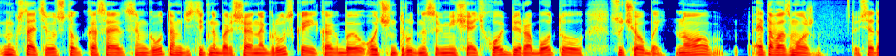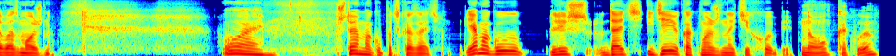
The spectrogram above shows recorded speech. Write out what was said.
ну, кстати, вот что касается МГУ, там действительно большая нагрузка, и как бы очень трудно совмещать хобби, работу с учебой. Но это возможно. То есть это возможно. Ой, что я могу подсказать? Я могу лишь дать идею, как можно найти хобби. Ну, какую?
